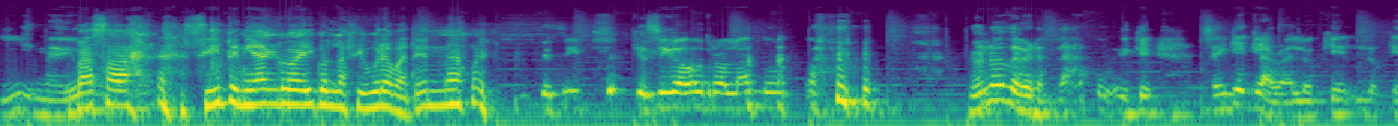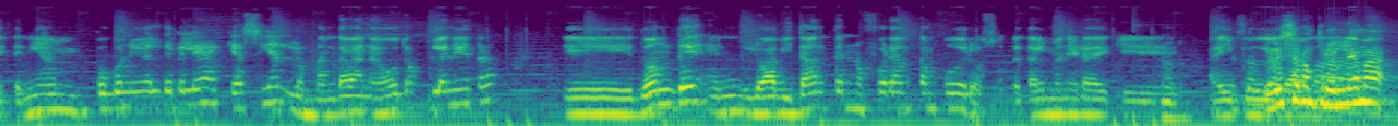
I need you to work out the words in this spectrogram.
y me ¿Qué dio pasa? Sí, tenía algo ahí con la figura paterna. que, sí, que siga otro hablando. no, no, de verdad. que, sé que claro, a los que, los que tenían poco nivel de pelea, ¿qué hacían? Los mandaban a otros planetas eh, donde en- los habitantes no fueran tan poderosos, de tal manera de que Claro. ahí Eso- pudiera- Pero ese era un problema,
